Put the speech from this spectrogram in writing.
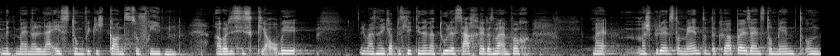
mit meiner Leistung wirklich ganz zufrieden. Aber das ist, glaube ich, ich weiß nicht, ich glaube, das liegt in der Natur der Sache, dass man einfach, man, man spielt ein Instrument und der Körper ist ein Instrument und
